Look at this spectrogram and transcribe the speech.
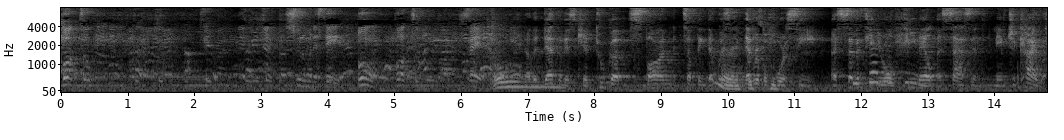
Fuck two. Shoot him in his head. Boom. Fuck two. Say it. Oh. Now, the death of this kid, Tooka, spawned something that was Man, never 15. before seen. A 17 year old female assassin named Gakirah,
